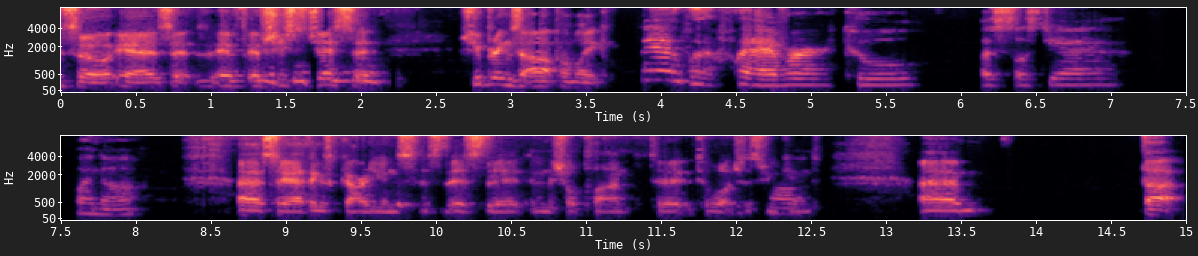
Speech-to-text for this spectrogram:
so yeah, if if she suggests it, she brings it up. I'm like, yeah, whatever, cool. Let's let's yeah, why not? Uh, so yeah, I think it's Guardians is, is the initial plan to, to watch this weekend. Um, that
